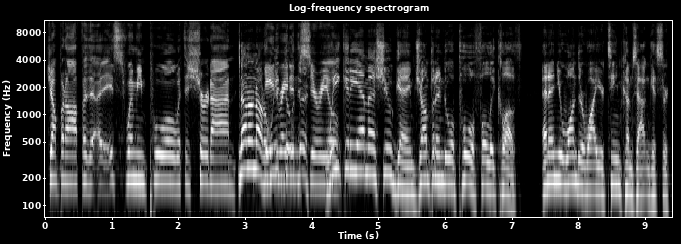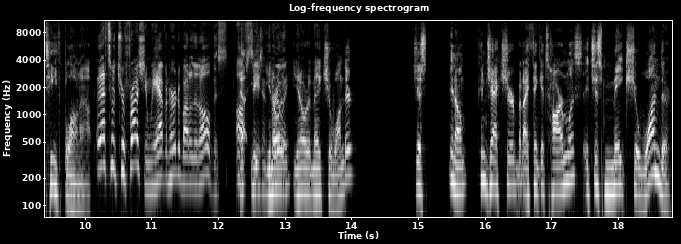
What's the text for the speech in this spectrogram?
jumping off a, a swimming pool with his shirt on. No, no, no. The Gatorade week, in the, cereal. Week of the MSU game, jumping into a pool fully clothed. And then you wonder why your team comes out and gets their teeth blown out. That's what's refreshing. We haven't heard about it at all this offseason. You, you know, really. what, you know what it makes you wonder? Just you know, conjecture, but I think it's harmless. It just makes you wonder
